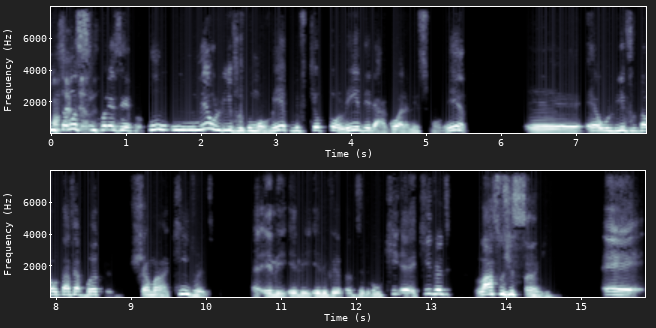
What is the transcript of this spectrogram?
Com então, certeza. assim, por exemplo, o, o, meu livro do momento, o livro que eu estou lendo ele agora, nesse momento, é, é, o livro da Octavia Butler, chama Kindred. É, ele, ele, ele veio traduzido como é, Kindred, Laços de Sangue. É,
